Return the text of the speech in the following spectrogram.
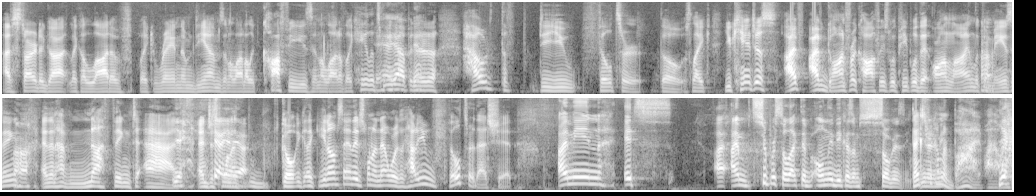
I've started to got like a lot of like random DMs and a lot of like coffees and a lot of like, hey, let's Yeah, meet yeah, up. And yeah. da, da, da. how the f- do you filter? Those like you can't just I've I've gone for coffees with people that online look amazing and then have nothing to add Uh-huh. Yeah, and just want to go like you know what I'm saying they just want to network like how do you filter that shit I mean, it's. I, I'm super selective only because I'm so busy. Thanks you for know I coming mean? by, by the way. Yeah.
